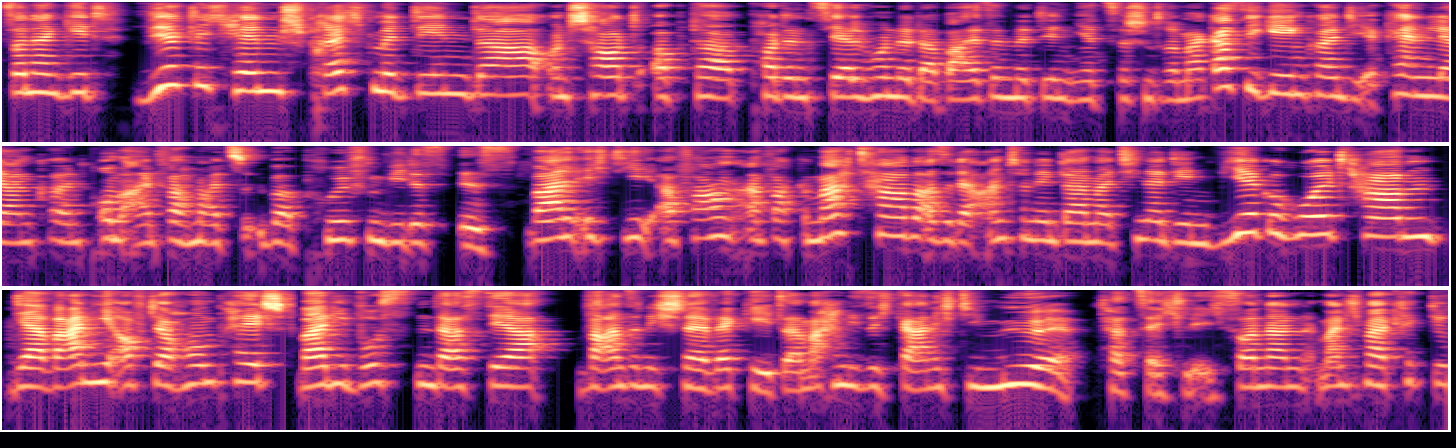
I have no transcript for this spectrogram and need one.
sondern geht wirklich hin, sprecht mit denen da und schaut, ob da potenziell Hunde dabei sind, mit denen ihr zwischendrin mal Gassi gehen könnt, die ihr kennenlernen könnt, um einfach mal zu überprüfen, wie das ist. Weil ich die Erfahrung einfach gemacht habe, also der Anton, den Dalmatiner, den wir geholt haben, der war nie auf der Homepage, weil die wussten, dass der wahnsinnig schnell weggeht. Da machen die sich gar nicht die Mühe tatsächlich, sondern manchmal kriegst du,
